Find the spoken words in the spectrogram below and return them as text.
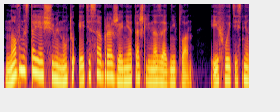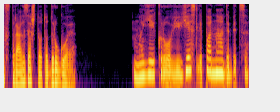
Но в настоящую минуту эти соображения отошли на задний план. Их вытеснил страх за что-то другое. «Моей кровью, если понадобится»,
